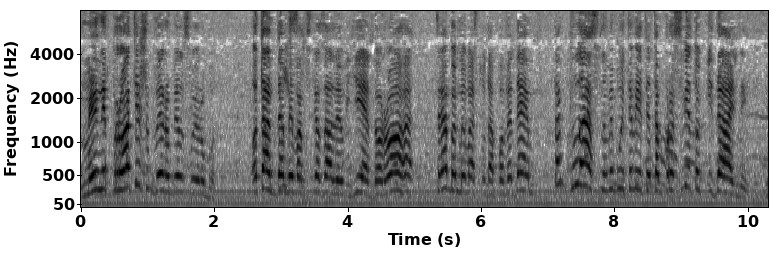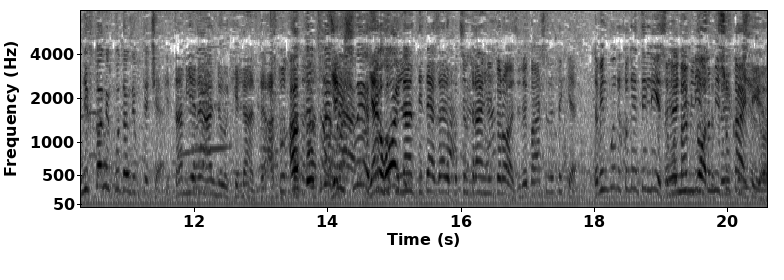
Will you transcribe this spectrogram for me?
Ми не проти, щоб ви робили свою роботу. Отам, де ми вам сказали, є дорога, треба, ми вас туди поведемо. Там класно, ви будете видіти, там просвіток ідеальний. Ніхто нікуди не втече. І там є реальні ухилянти. А тут, А тут ви як, прийшли як сьогодні. ухилянт іде зараз по центральній дорозі. Ви бачили таке? Та він буде ходити лісом, бо там анекдоти, лісом і це шукайте його.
